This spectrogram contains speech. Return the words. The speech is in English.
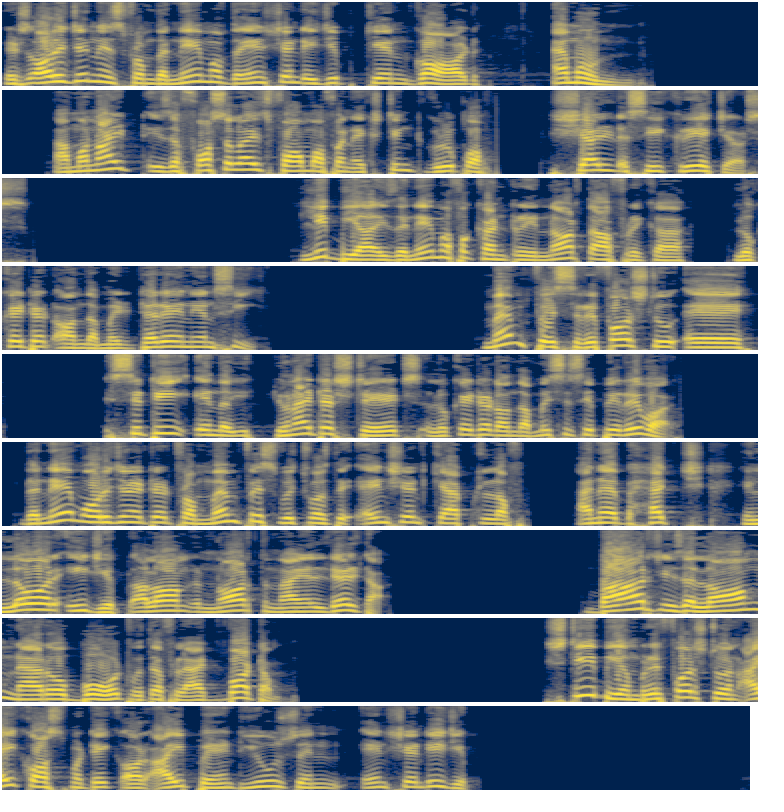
Its origin is from the name of the ancient Egyptian god Amun. Ammonite is a fossilized form of an extinct group of shelled sea creatures. Libya is the name of a country in North Africa located on the Mediterranean Sea. Memphis refers to a city in the United States located on the Mississippi River. The name originated from Memphis, which was the ancient capital of Aneb in Lower Egypt along North Nile Delta. Barge is a long, narrow boat with a flat bottom. Stibium refers to an eye cosmetic or eye paint used in ancient Egypt.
